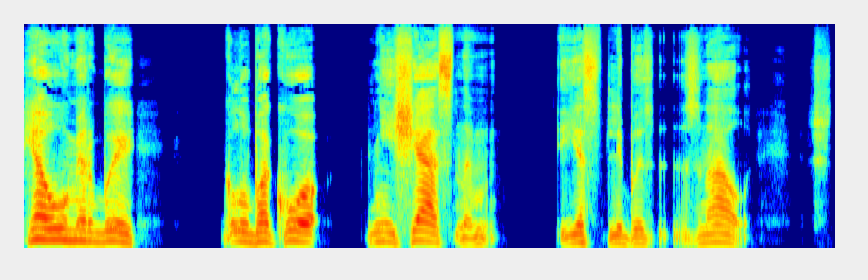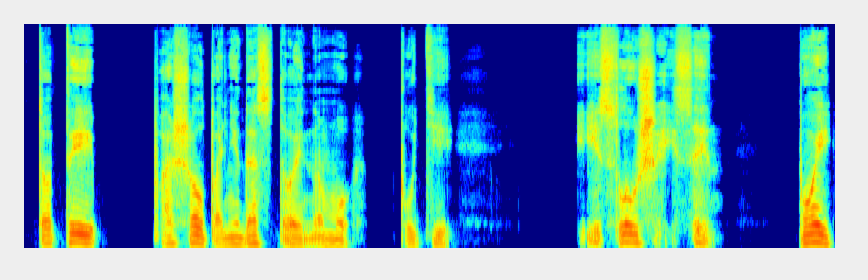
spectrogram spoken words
Я умер бы глубоко несчастным, если бы знал, что ты пошел по недостойному пути. И слушай, сын, мой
